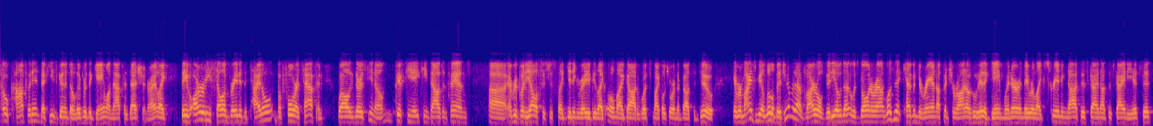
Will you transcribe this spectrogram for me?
so confident that he's going to deliver the game on that possession, right? Like they've already celebrated the title before it's happened. Well, there's, you know, 15, 18,000 fans. Uh, everybody else is just like getting ready to be like, oh my God, what's Michael Jordan about to do? It reminds me a little bit. Do you remember that viral video that was going around? Wasn't it Kevin Durant up in Toronto who hit a game winner and they were like screaming, not this guy, not this guy, and he hits it?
